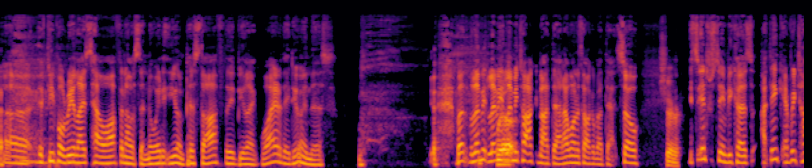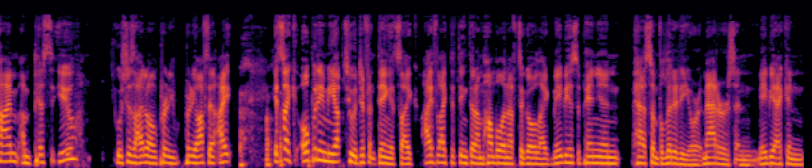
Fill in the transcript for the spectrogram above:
uh, if people realized how often I was annoyed at you and pissed off, they'd be like, "Why are they doing this?" Yeah. But let me let me well, let me talk about that. I want to talk about that. So, sure, it's interesting because I think every time I'm pissed at you, which is I don't know pretty pretty often. I it's like opening me up to a different thing. It's like I like to think that I'm humble enough to go like maybe his opinion has some validity or it matters and maybe I can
